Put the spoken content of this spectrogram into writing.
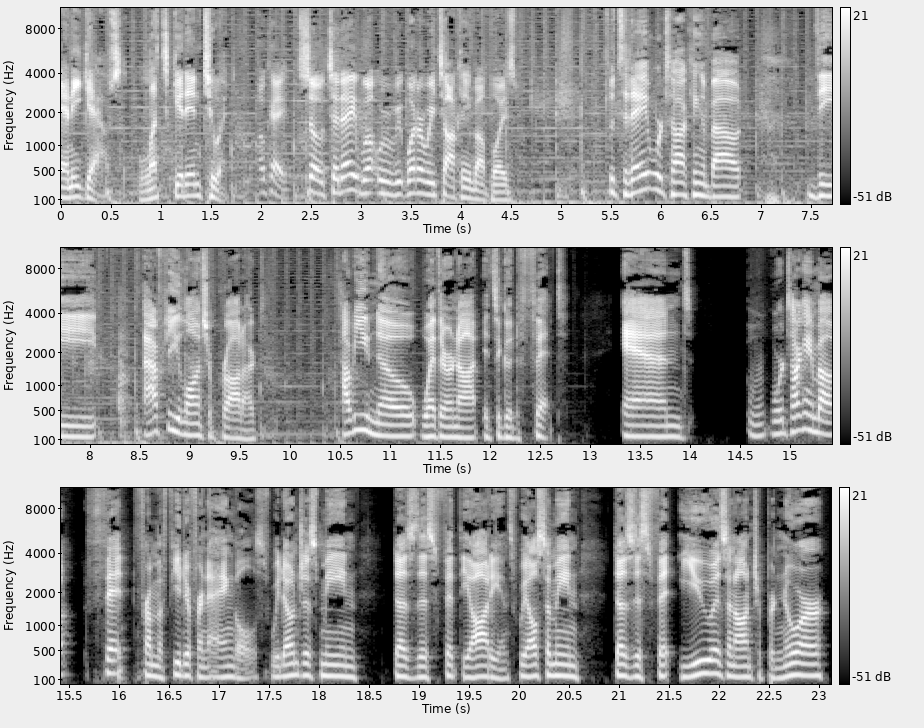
any gaps. Let's get into it. Okay, so today, what, we, what are we talking about, boys? So today we're talking about the after you launch a product, how do you know whether or not it's a good fit? And we're talking about fit from a few different angles. We don't just mean does this fit the audience? We also mean does this fit you as an entrepreneur?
